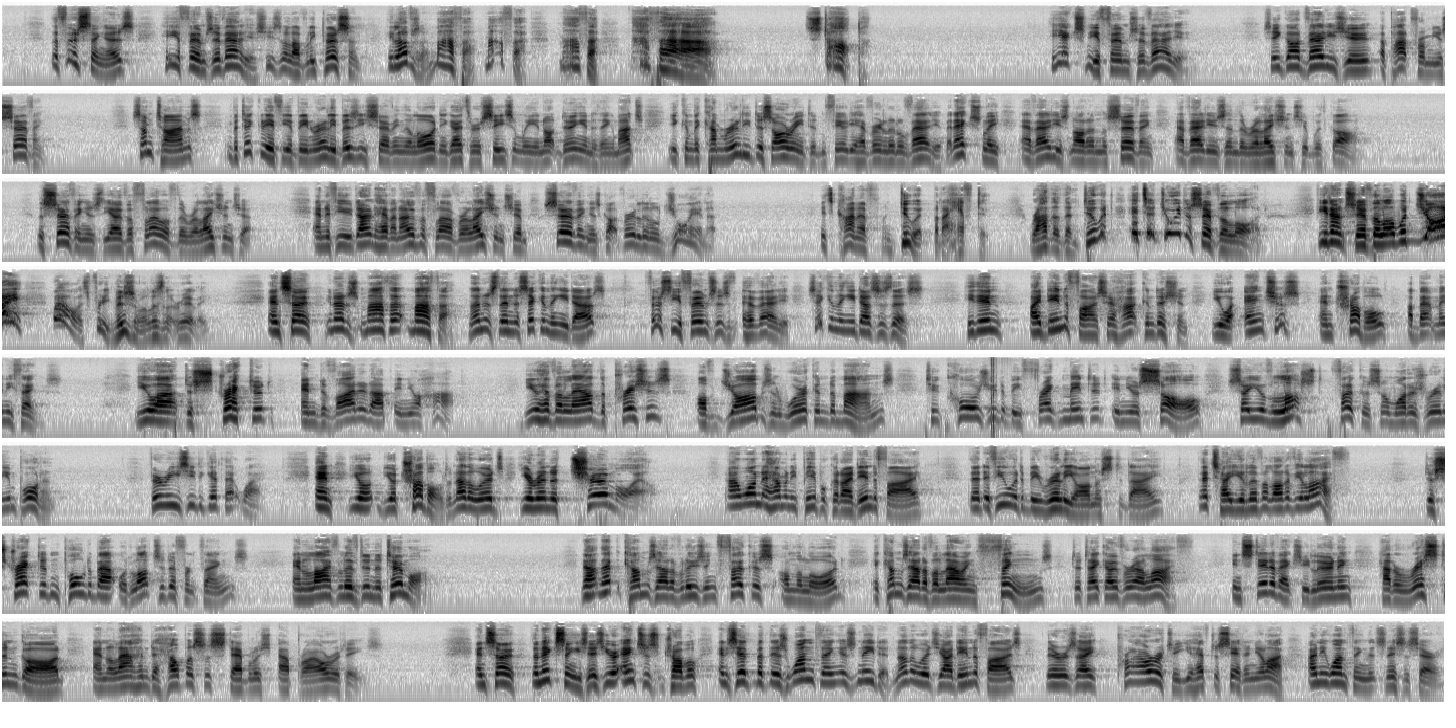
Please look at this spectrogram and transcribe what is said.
The first thing is, he affirms her value. She's a lovely person. He loves her. Martha, Martha, Martha, Martha. Stop. He actually affirms her value. See, God values you apart from your serving. Sometimes, and particularly if you've been really busy serving the Lord and you go through a season where you're not doing anything much, you can become really disoriented and feel you have very little value. But actually, our value is not in the serving, our value is in the relationship with God. The serving is the overflow of the relationship. And if you don't have an overflow of relationship, serving has got very little joy in it. It's kind of do it, but I have to. Rather than do it, it's a joy to serve the Lord. If you don't serve the Lord with joy, well, it's pretty miserable, isn't it, really? And so you notice Martha, Martha. Notice then the second thing he does, first he affirms his, her value. Second thing he does is this. He then identifies her heart condition. You are anxious and troubled about many things. You are distracted and divided up in your heart. You have allowed the pressures of jobs and work and demands to cause you to be fragmented in your soul, so you've lost focus on what is really important. Very easy to get that way and you're, you're troubled. In other words, you're in a turmoil. I wonder how many people could identify that if you were to be really honest today, that's how you live a lot of your life. Distracted and pulled about with lots of different things, and life lived in a turmoil. Now, that comes out of losing focus on the Lord. It comes out of allowing things to take over our life instead of actually learning how to rest in God and allow Him to help us establish our priorities. And so the next thing he says, you're anxious and troubled. And he said, but there's one thing is needed. In other words, he identifies there is a priority you have to set in your life. Only one thing that's necessary.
